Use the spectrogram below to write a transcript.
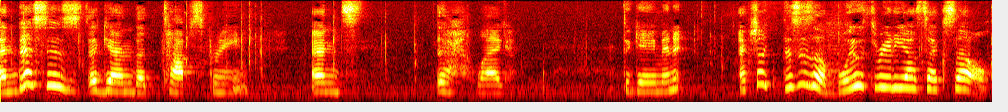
And this is again the top screen, and ugh, lag. The game in it. Actually, this is a blue 3DS XL.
